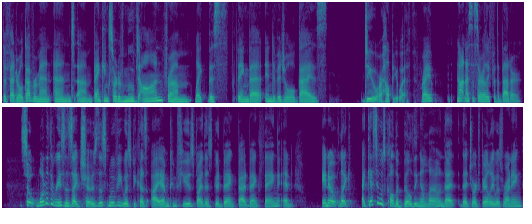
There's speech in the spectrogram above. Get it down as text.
the federal government. And um, banking sort of moved on from like this thing that individual guys do or help you with, right? Not necessarily for the better. So one of the reasons I chose this movie was because I am confused by this good bank bad bank thing. And you know like I guess it was called a building and loan that that George Bailey was running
